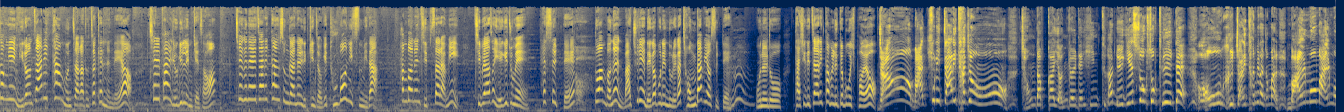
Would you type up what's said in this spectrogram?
탐정님 이런 짜릿한 문자가 도착했는데요. 7861님께서 최근에 짜릿한 순간을 느낀 적이 두 번 있습니다. 한 번은 집사람이 집에 와서 얘기 좀 해 했을 때, 아. 또한 번은 마추리에 내가 보낸 노래가 정답이었을 때. 오늘도 다시 그 짜릿함을 느껴보고 싶어요. 자, 맞추리 짜릿하죠. 정답과 연결된 힌트가 뇌기에 쏙쏙 들 때, 어우 그 짜릿함이란 정말 말모 말모.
